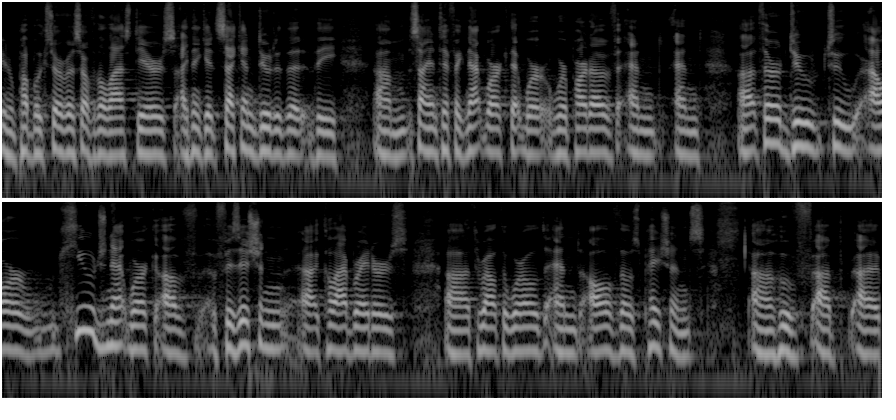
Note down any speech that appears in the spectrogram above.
you know, public service over the last years. I think it's second due to the, the um, scientific network that we're, we're part of, and, and uh, third due to our huge network of physician uh, collaborators uh, throughout the world and all of those patients uh, who've uh, uh,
